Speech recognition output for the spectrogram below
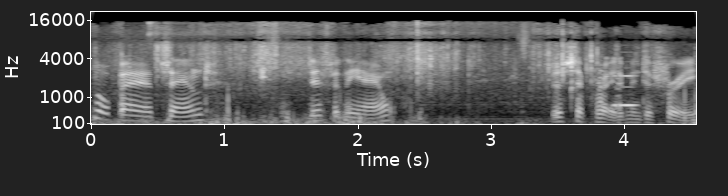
Not bad sound, definitely out. Just separated them into three.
